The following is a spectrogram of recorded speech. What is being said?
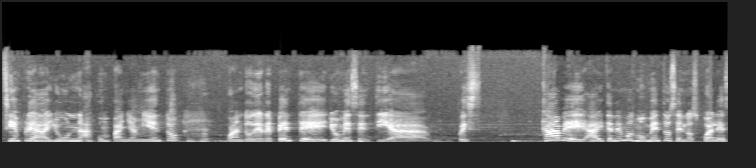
siempre hay un acompañamiento. Uh -huh. Cuando de repente yo me sentía, pues, cabe, hay, tenemos momentos en los cuales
